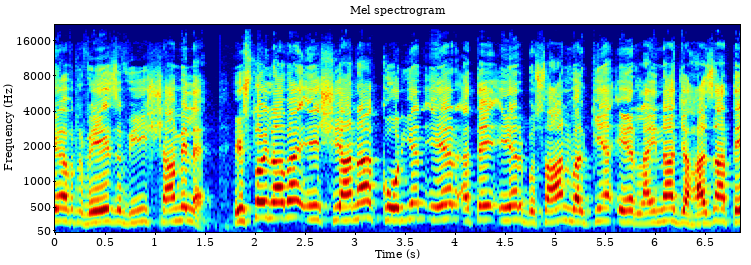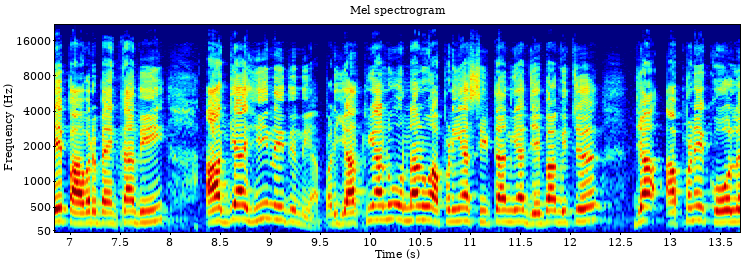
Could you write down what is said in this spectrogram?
에ਅਰਵੇਜ਼ ਵੀ ਸ਼ਾਮਿਲ ਹੈ। ਇਸ ਤੋਂ ਇਲਾਵਾ ਏਸ਼ੀਆਨਾ, ਕੋਰੀਅਨ 에ਅਰ ਅਤੇ 에ਅਰ ਬੁਸਾਨ ਵਰਗੀਆਂ 에ਅਰਲਾਈਨਾਂ ਜਹਾਜ਼ਾਂ ਤੇ ਪਾਵਰ ਬੈਂਕਾਂ ਦੀ ਆਗਿਆ ਹੀ ਨਹੀਂ ਦਿੰਦੀਆਂ। ਪਰ ਯਾਤਰੀਆਂ ਨੂੰ ਉਹਨਾਂ ਨੂੰ ਆਪਣੀਆਂ ਸੀਟਾਂ ਦੀਆਂ ਜੇਬਾਂ ਵਿੱਚ ਜਾਂ ਆਪਣੇ ਕੋਲ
